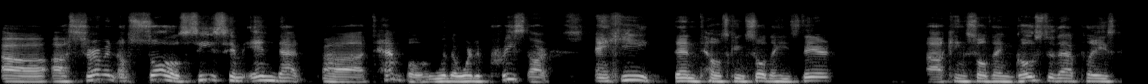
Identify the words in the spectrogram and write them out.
uh, a servant of Saul sees him in that uh, temple with the, where the priests are. And he then tells King Saul that he's there uh, King Saul then goes to that place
